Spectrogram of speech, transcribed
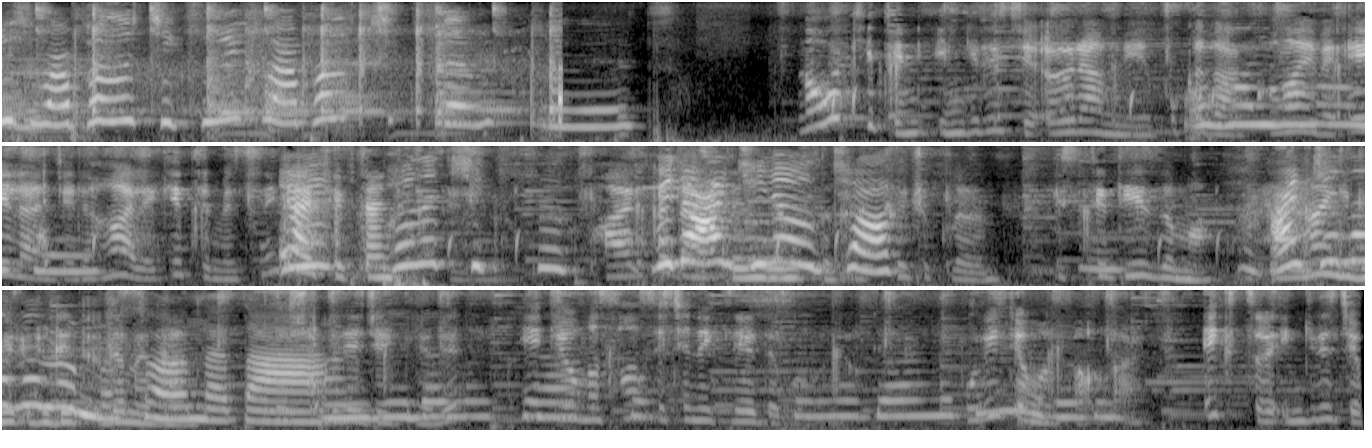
Lütfen para çıksın, lütfen para çıksın. Evet. Norkit'in İngilizce öğrenmeyi bu kadar kolay ve eğlenceli hale getirmesini Evet, gerçekten çok sevindim. çıksın. Harika Bir de derslerin Angela yanı sıra alacağız. Çocukların istediği zaman Angela herhangi bir alalım ücret mı ödemeden sonra da? ulaşabilecekleri video masal seçenekleri de bulunuyor. Bu video masallar ekstra İngilizce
